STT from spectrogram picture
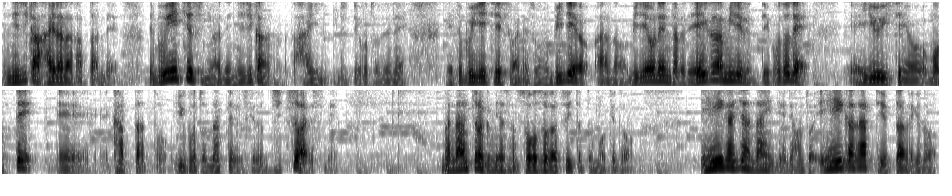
2時間入らなかったんで。で、VHS にはね、2時間入るっていうことでね、えっと、VHS はね、そのビデオ、あの、ビデオレンタルで映画が見れるっていうことで、えー、優位性を持って、えー、勝ったということになってるんですけど、実はですね、まあ、なんとなく皆さん想像がついたと思うけど、映画じゃないんだよね、本当映画がって言ったんだけど、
